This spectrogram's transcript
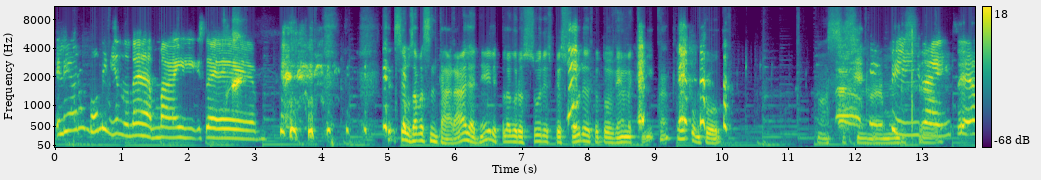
Ele era um bom menino, né? Mas é... Você usava cintaralha nele pela grossura e espessura que eu tô vendo aqui? Complica um pouco. Nossa senhora, muito Sim, céu. gente. Eu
